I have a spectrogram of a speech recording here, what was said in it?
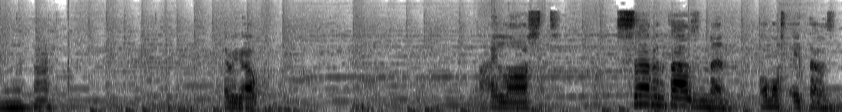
Mm -hmm. There we go. I lost 7,000 men. Almost 8,000.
